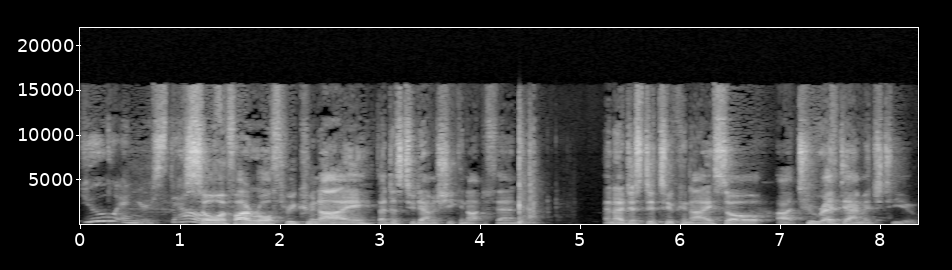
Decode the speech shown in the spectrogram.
You and your stealth. So if I roll three kunai, that does two damage. She cannot defend. And I just did two kunai, so uh, two red damage to you.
